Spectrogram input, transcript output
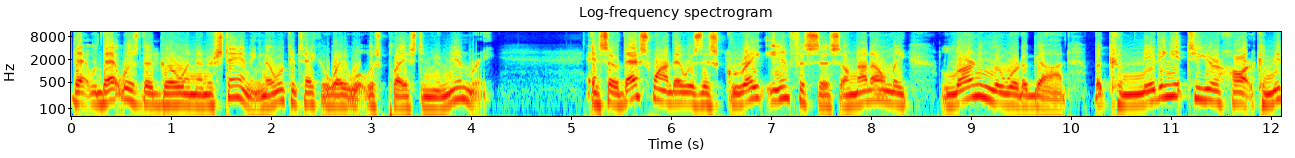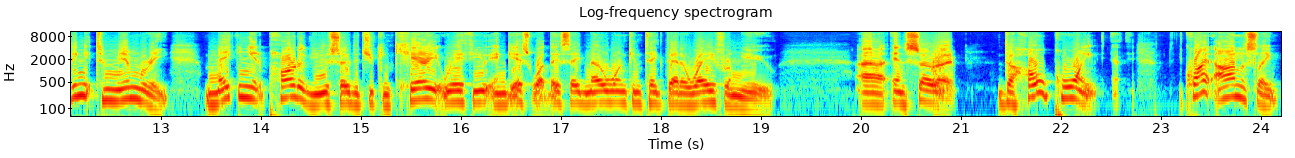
That that was the goal and understanding. No one could take away what was placed in your memory. And so that's why there was this great emphasis on not only learning the Word of God, but committing it to your heart, committing it to memory, making it part of you so that you can carry it with you. And guess what? They say no one can take that away from you. Uh, and so Right. the whole point, quite honestly,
